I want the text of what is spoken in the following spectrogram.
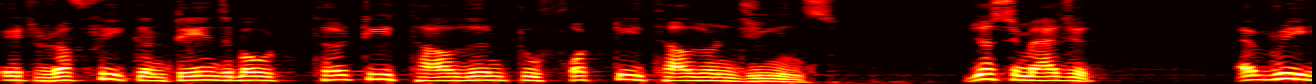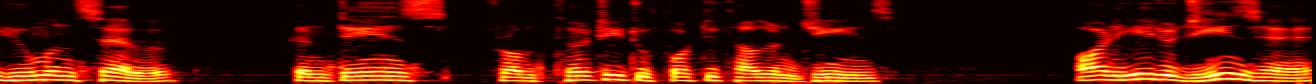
اٹ رفلی contains about thirty thousand to forty thousand genes just imagine every human cell contains from thirty to forty thousand genes اور یہ جو جینس ہیں،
